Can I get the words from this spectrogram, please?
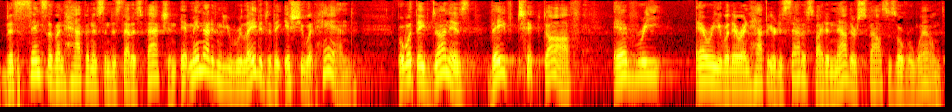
the sense of unhappiness and dissatisfaction. It may not even be related to the issue at hand, but what they've done is they've ticked off every area where they're unhappy or dissatisfied, and now their spouse is overwhelmed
